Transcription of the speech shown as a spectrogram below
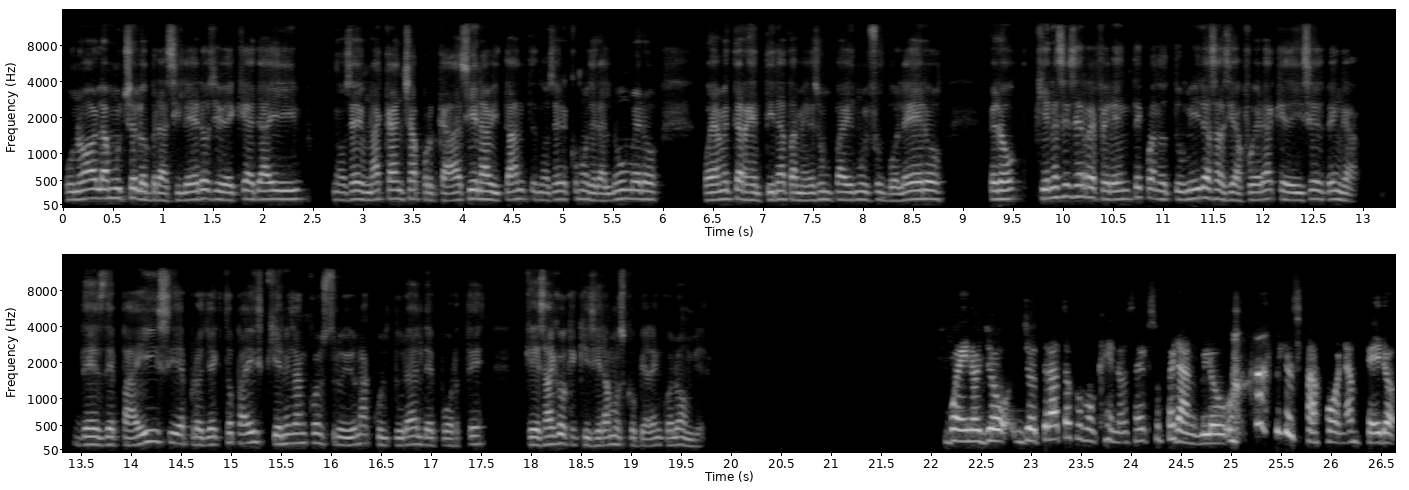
uno habla mucho de los brasileros y ve que allá hay no sé, una cancha por cada 100 habitantes, no sé cómo será el número. Obviamente Argentina también es un país muy futbolero, pero ¿quién es ese referente cuando tú miras hacia afuera que dices, venga, desde país y de proyecto país, ¿quiénes han construido una cultura del deporte que es algo que quisiéramos copiar en Colombia? Bueno, yo, yo trato como que no ser súper anglo, pero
